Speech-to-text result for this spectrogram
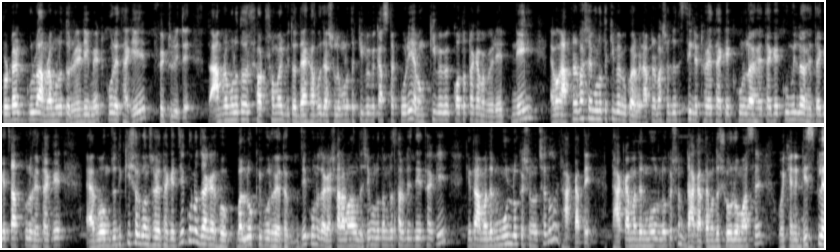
প্রোডাক্টগুলো আমরা মূলত রেডিমেড করে থাকি ফ্যাক্টরিতে তো আমরা মূলত শর্ট সময়ের ভিতর দেখাবো যে আসলে মূলত কীভাবে কাজটা করি এবং কীভাবে কত টাকা পাবে রেট নেই এবং আপনার বাসায় মূলত কীভাবে করবেন? আপনার বাসায় যদি সিলেট হয়ে থাকে, খুলনা হয়ে থাকে, কুমিল্লা হয়ে থাকে, চাঁদপুর হয়ে থাকে এবং যদি কিশোরগঞ্জ হয়ে থাকে, যে কোনো জায়গায় হোক বা লক্ষ্মীপুর হয়ে থাকুক, যে কোনো জায়গায় সারা বাংলাদেশে মূলত আমরা সার্ভিস দিয়ে থাকি। কিন্তু আমাদের মূল লোকেশন হচ্ছে হলো ঢাকাতে। ঢাকা আমাদের মূল লোকেশন ঢাকাতে আমাদের শোরুম আছে, ওইখানে ডিসপ্লে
